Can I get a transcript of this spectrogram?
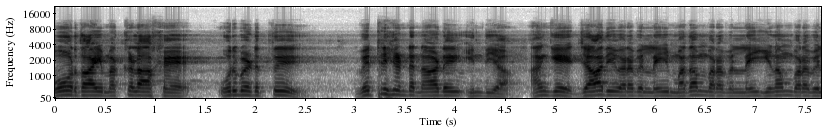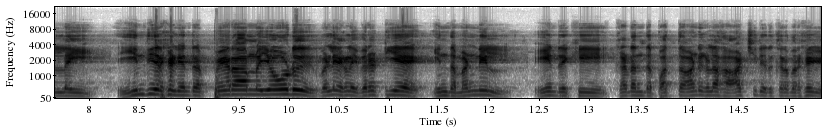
ஓர்தாய் மக்களாக உருவெடுத்து வெற்றி கண்ட நாடு இந்தியா. அங்கே ஜாதி வரவில்லை மதம் வரவில்லை இனம் வரவில்லை. இந்தியர்கள் என்ற பேராண்மையோடு வெள்ளைகளை விரட்டிய இந்த மண்ணில் இன்றைக்கு கடந்த பத்து ஆண்டுகளாக ஆட்சியில் இருக்கிறவர்கள்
